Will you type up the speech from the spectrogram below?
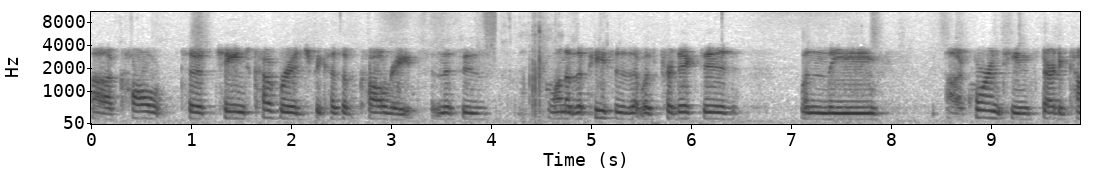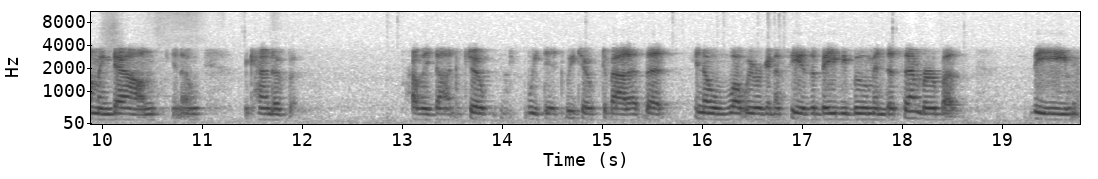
uh, call, to change coverage because of call rates. And this is one of the pieces that was predicted when the, uh, quarantine started coming down. You know, we kind of probably not joke, we did, we joked about it, that, you know, what we were gonna see is a baby boom in December, but the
